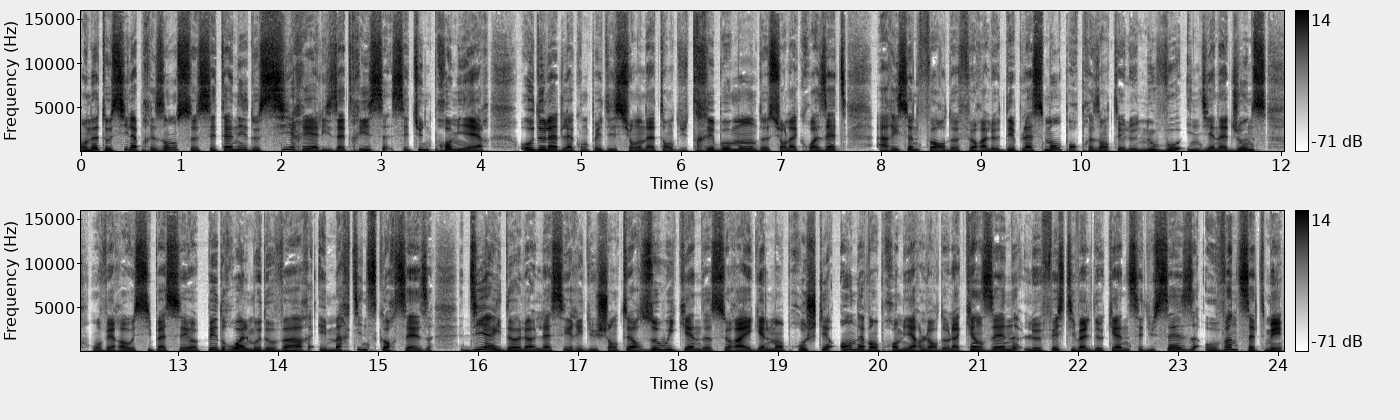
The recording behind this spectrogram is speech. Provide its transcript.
On note aussi la présence cette année de six réalisatrices, c'est une première. Au-delà de la compétition, on attend du très beau monde sur la croisette. Harrison Ford fera le déplacement pour présenter le nouveau Indiana Jones. On verra aussi passer Pedro Almodovar et Martin Scorsese. The Idol, la série du chanteur The Weeknd sera également projeté en avant-première lors de la quinzaine. Le Festival de Cannes, c'est du 16 au 27 mai.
